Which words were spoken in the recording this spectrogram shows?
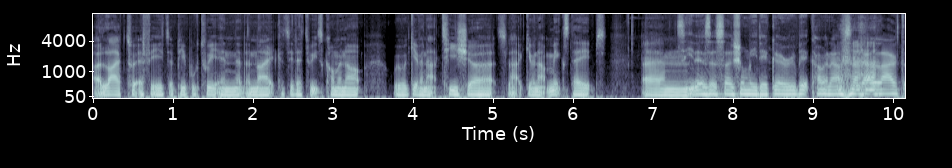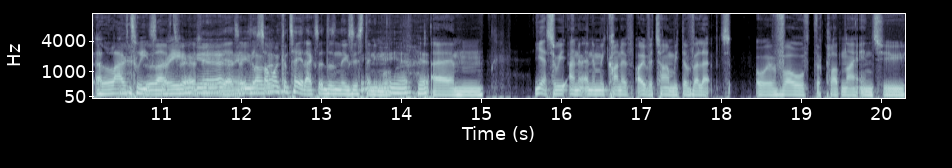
a live Twitter feed, so people tweeting at the night could see their tweets coming up. We were giving out T-shirts, like giving out mixtapes. Um, See, there's a social media guru bit coming out. See that live, a live tweet live screen. Twitter feed, yeah, so someone that. can take that because it doesn't exist anymore. Yeah, yeah. Um, yeah, so we and, and then we kind of over time we developed or evolved the club night into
